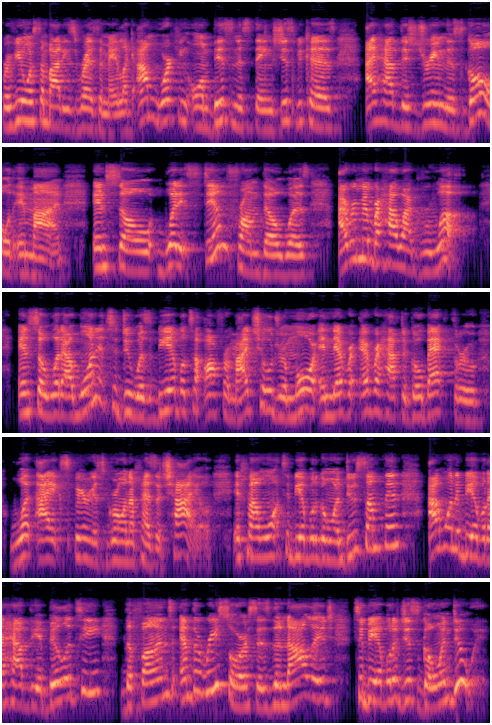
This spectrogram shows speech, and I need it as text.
reviewing somebody's resume. Like I'm working on business things just because I have this dream, this goal in mind. And so what it stemmed from though was I remember how I grew up. And so what I wanted to do was be able to offer my children more and never ever have to go back through what I experienced growing up as a child. If I want to be able to go and do something, I want to be able to have the ability, the funds and the resources, the knowledge to be able to just go and do it.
